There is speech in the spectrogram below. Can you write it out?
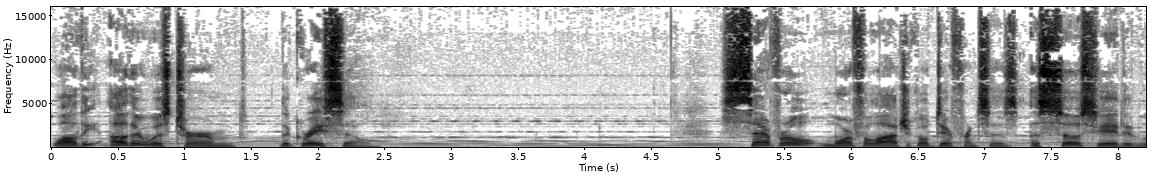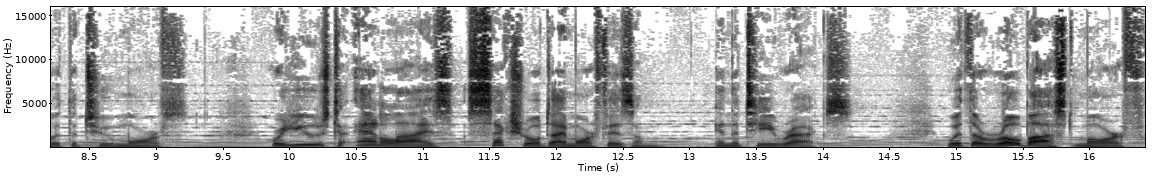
while the other was termed the gracile. Several morphological differences associated with the two morphs were used to analyze sexual dimorphism in the T. rex, with the robust morph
